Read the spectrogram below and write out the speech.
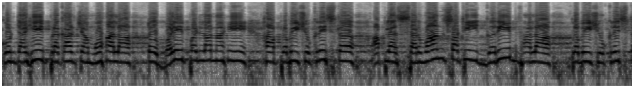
कोणत्याही प्रकारच्या मोहाला तो बळी पडला नाही. हा प्रभू येशू ख्रिस्त आपल्या सर्वांसाठी गरीब झाला. प्रभू येशू ख्रिस्त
